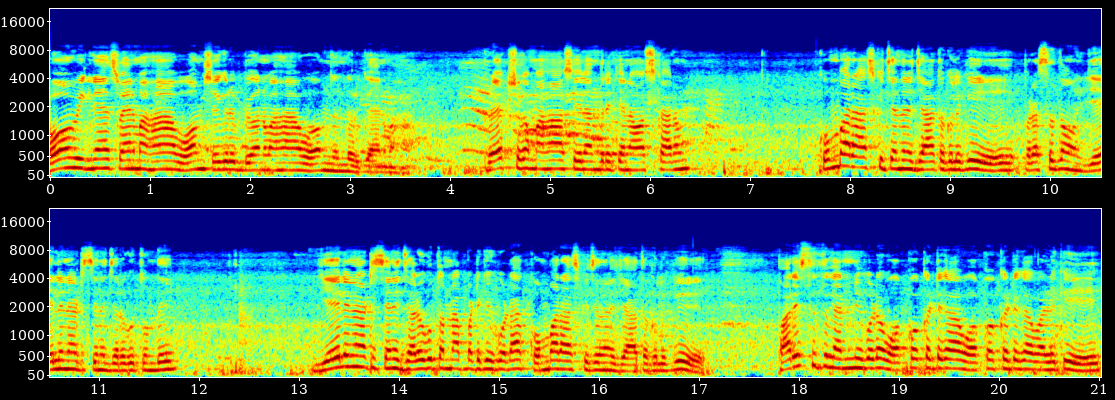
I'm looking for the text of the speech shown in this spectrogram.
ఓం విఘ్నేశ్వర నమ ఓం శ్రీగురుభ్యో నమ ఓం దుందుర్గాయ నమ. ప్రేక్షక మహాశీలందరికీ నమస్కారం. కుంభరాశికి చెందిన జాతకులకి ప్రస్తుతం ఏలినాటి శని జరుగుతుంది. ఏలినాటి శని జరుగుతున్నప్పటికీ కూడా కుంభరాశికి చెందిన జాతకులకి పరిస్థితులన్నీ కూడా ఒక్కొక్కటిగా ఒక్కొక్కటిగా వాళ్ళకి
